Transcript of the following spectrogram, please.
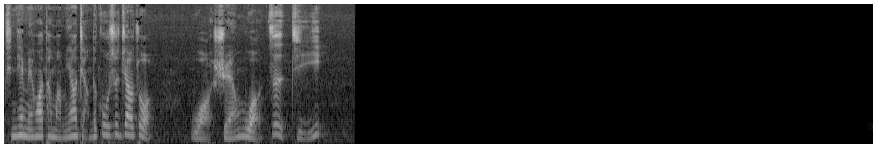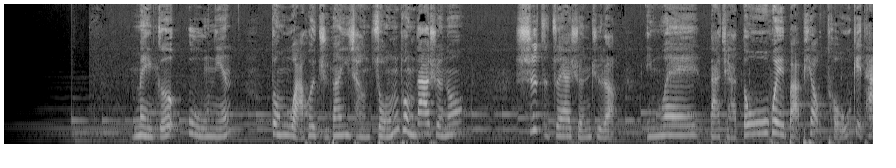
今天棉花糖妈咪要讲的故事叫做《我选我自己》。每隔五年，动物啊会举办一场总统大选哦。狮子最爱选举了，因为大家都会把票投给他。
